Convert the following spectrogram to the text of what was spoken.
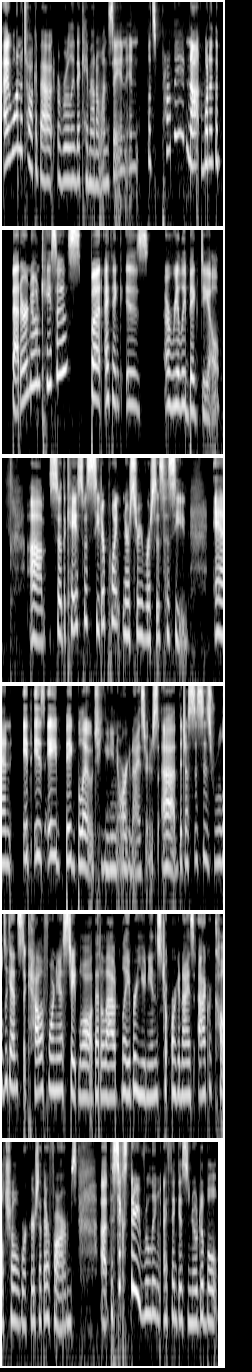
I want to talk about a ruling that came out on Wednesday, and, and what's probably not one of the better known cases, but I think is a really big deal. Um, so the case was Cedar Point Nursery versus Hassid. and it is a big blow to union organizers. Uh, the justices ruled against a California state law that allowed labor unions to organize agricultural workers at their farms. Uh, the 6 3 ruling, I think, is notable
